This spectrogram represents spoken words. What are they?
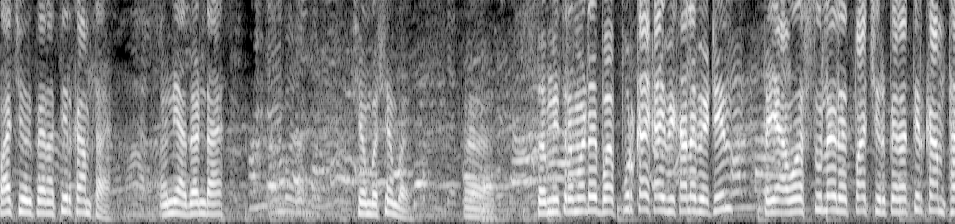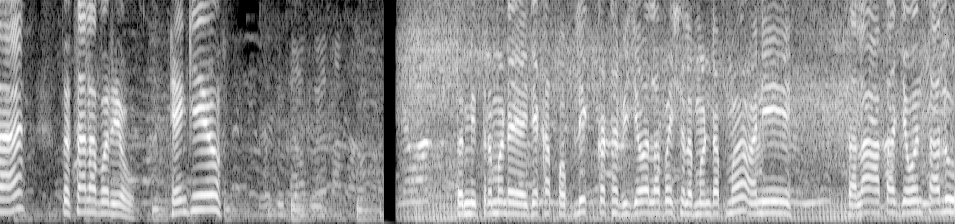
पाचशे रुपयाना तीर कामठा आणि हा दंड आहे? शंभर शंभर. हां. तर मित्र म्हणजे भरपूर काय काय विकायला भेटेल तर या वस्तू लिहिल्यात पाचशे रुपयाला तीर कामठा तर चला बरं येऊ. थँक्यू तर मित्रमंडळ देखा पब्लिक कठा विजेवाला बसलं मंडप मग आणि चला आता जेवण चालू.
